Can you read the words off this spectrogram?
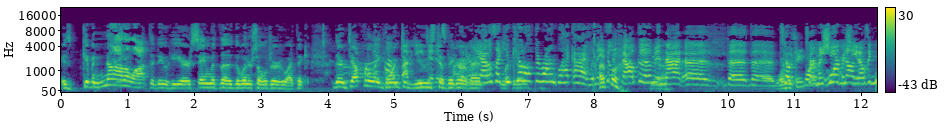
is given not a lot to do here. Same with the the Winter Soldier, who I think they're definitely like how going to Bucky use did to his bigger part. events. Yeah, I was like, you killed off the wrong black guy when they I killed felt- Falcon Yeah. and that uh the the War Machine? War War Machine. Machine, War Machine. I was like,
